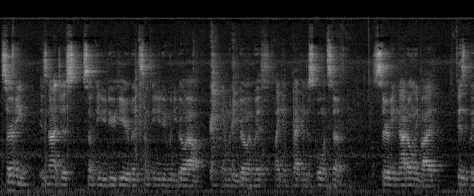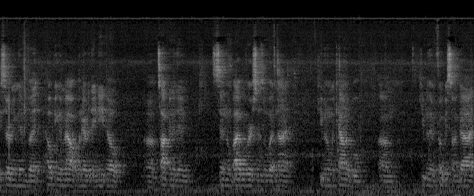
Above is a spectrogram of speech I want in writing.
serving is not just something you do here, but it's something you do when you go out and when you're going with, like, in, back into school and stuff. Serving not only by physically serving them, but helping them out whenever they need help, um, talking to them, sending them Bible verses and whatnot, keeping them accountable, um, keeping them focused on God.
